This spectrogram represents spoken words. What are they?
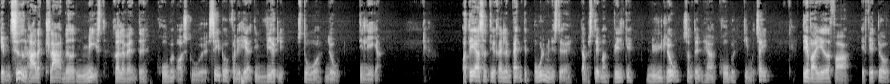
gennem tiden har der klart været den mest relevante gruppe at skulle øh, se på, for det her de virkelig store lån, de ligger. Og det er altså det relevante boligministerie, der bestemmer, hvilke nye lån, som den her gruppe de må tage. Det har varieret fra F1-lån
